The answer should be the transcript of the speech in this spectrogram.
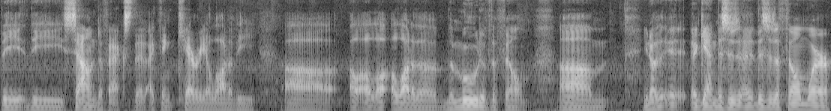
the the sound effects that I think carry a lot of the uh, a, a, lot of the the mood of the film um, you know, again, this is a, this is a film where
